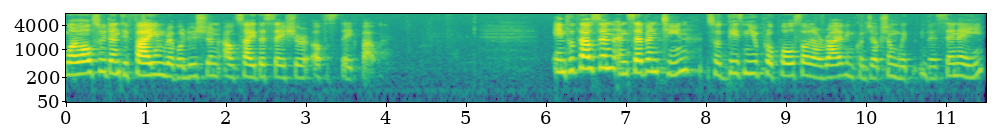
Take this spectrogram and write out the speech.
while also identifying revolution outside the seizure of state power. In 2017, so this new proposal arrived in conjunction with the CNI,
